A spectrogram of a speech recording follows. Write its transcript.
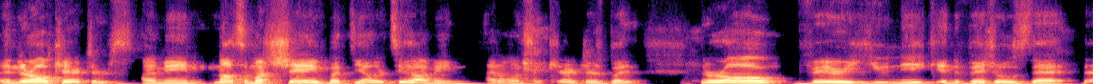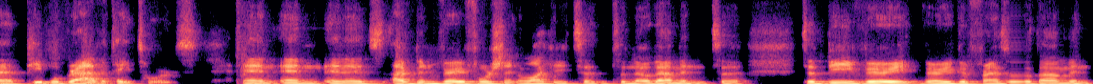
and they're all characters. I mean, not so much Shane, but the other two. I mean, I don't want to say characters, but they're all very unique individuals that that people gravitate towards. And and and it's I've been very fortunate and lucky to to know them and to to be very very good friends with them and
